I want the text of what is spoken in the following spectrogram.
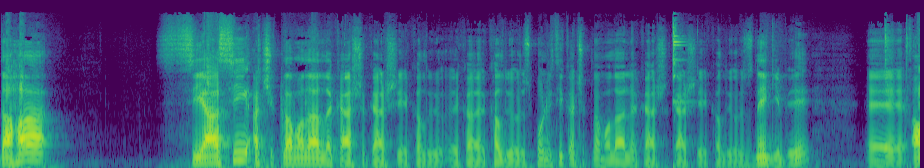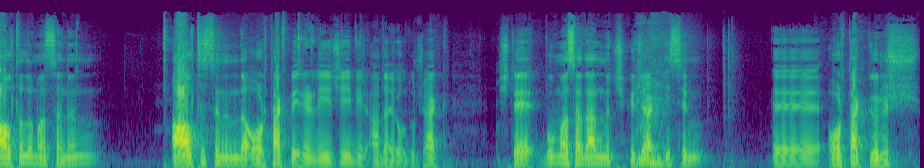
daha siyasi açıklamalarla karşı karşıya kalıyor, e, ka- kalıyoruz. Politik açıklamalarla karşı karşıya kalıyoruz. Ne gibi? E, altılı masanın altısının da ortak belirleyeceği bir aday olacak. İşte bu masadan mı çıkacak isim e, ortak görüş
